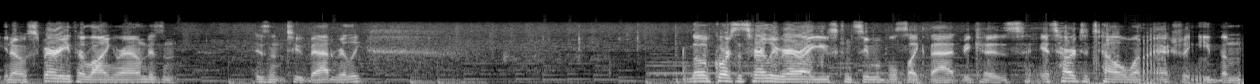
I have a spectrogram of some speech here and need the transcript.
you know, spare ether lying around isn't isn't too bad, really. Though, of course, it's fairly rare I use consumables like that because it's hard to tell when I actually need them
